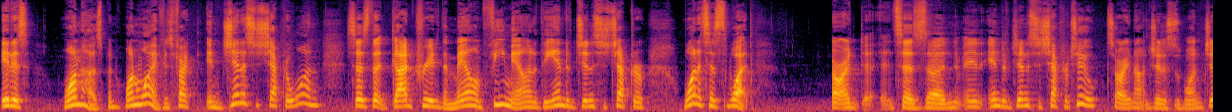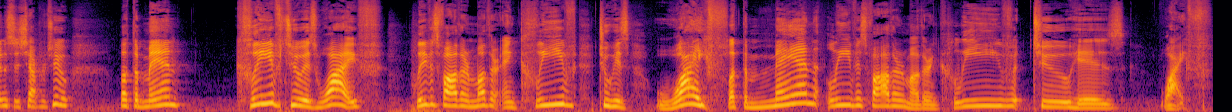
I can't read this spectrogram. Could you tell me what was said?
It is one husband, one wife. In fact, in Genesis chapter 1 says that God created the male and female and at the end of Genesis chapter 1 it says what? Or it says uh, end of Genesis chapter 2, sorry, not Genesis 1, Genesis chapter 2, let the man cleave to his wife leave his father and mother and cleave to his wife. Let the man leave his father and mother and cleave to his wife.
